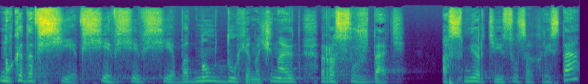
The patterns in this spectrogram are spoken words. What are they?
Но когда все, все, все, все в одном духе начинают рассуждать о смерти Иисуса Христа,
